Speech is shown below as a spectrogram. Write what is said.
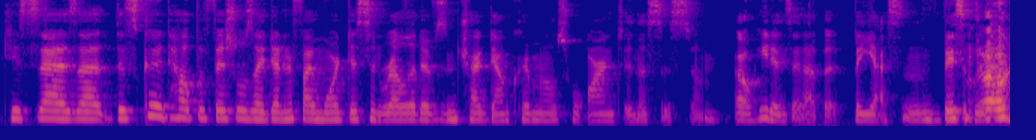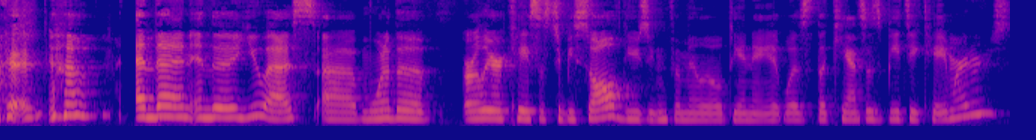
He says that this could help officials identify more distant relatives and track down criminals who aren't in the system. Oh, he didn't say that, but but yes, basically. that. Okay. and then in the U.S., um, one of the earlier cases to be solved using familial DNA It was the Kansas BTK murders.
